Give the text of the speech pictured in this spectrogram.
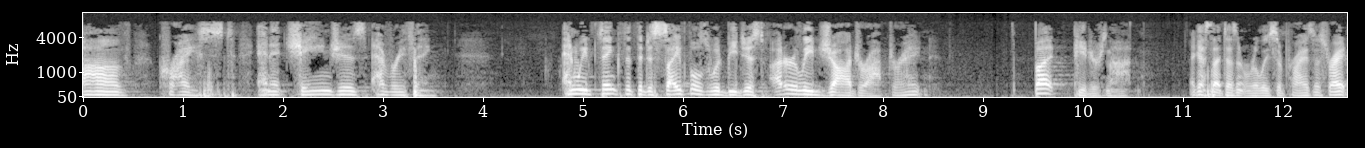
of Christ, and it changes everything. And we'd think that the disciples would be just utterly jaw dropped, right? But Peter's not. I guess that doesn't really surprise us, right?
